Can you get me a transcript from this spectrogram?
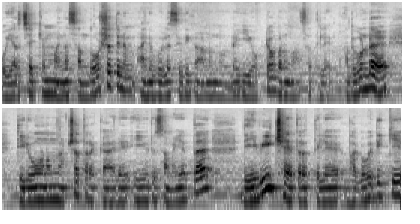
ഉയർച്ചയ്ക്കും മനസ്സന്തോഷത്തിനും അനുകൂല സ്ഥിതി കാണുന്നുണ്ട് ഈ ഒക്ടോബർ മാസത്തിൽ അതുകൊണ്ട് തിരുവോണം നക്ഷത്രക്കാർ ഈ ഒരു സമയത്ത് ദേവീക്ഷേത്രത്തിൽ ഭഗവതിക്ക്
